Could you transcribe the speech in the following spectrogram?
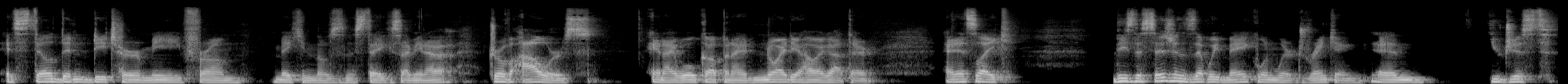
it still didn't deter me from making those mistakes. I mean, I drove hours and I woke up and I had no idea how I got there. And it's like these decisions that we make when we're drinking and you just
